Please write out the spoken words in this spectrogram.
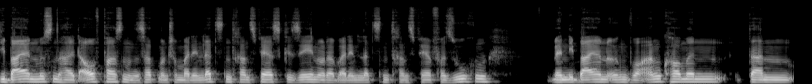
die Bayern müssen halt aufpassen, und das hat man schon bei den letzten Transfers gesehen oder bei den letzten Transferversuchen. Wenn die Bayern irgendwo ankommen, dann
